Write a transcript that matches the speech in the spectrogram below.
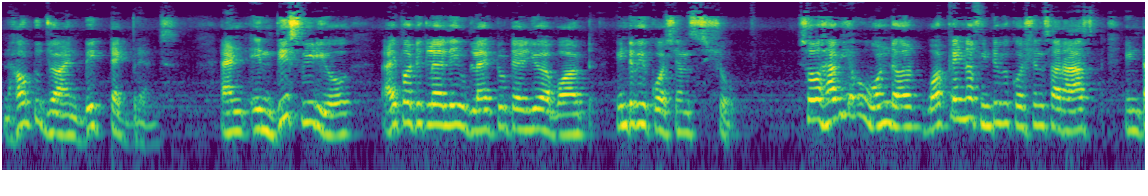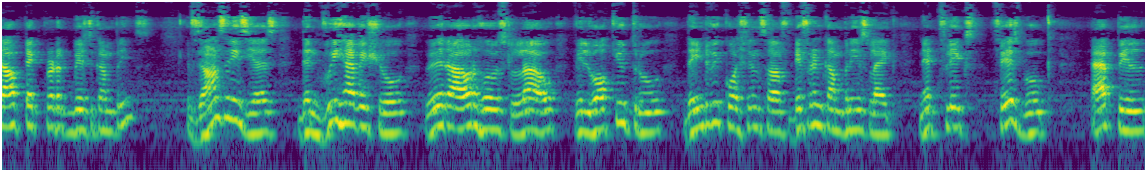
and how to join big tech brands. And in this video, I particularly would like to tell you about interview questions show. So have you ever wondered what kind of interview questions are asked in top tech product based companies? If the answer is yes, then we have a show where our host Love will walk you through the interview questions of different companies like Netflix, Facebook, Apple,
